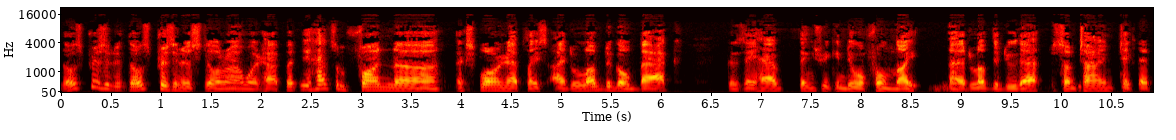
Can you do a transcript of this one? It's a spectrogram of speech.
Those prisoners, those prisoners still around. What happened? But we had some fun uh, exploring that place. I'd love to go back because they have things we can do a full night. I'd love to do that sometime. Take that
